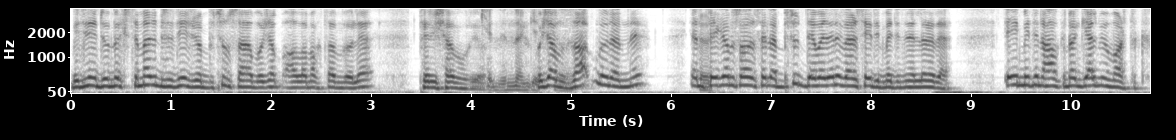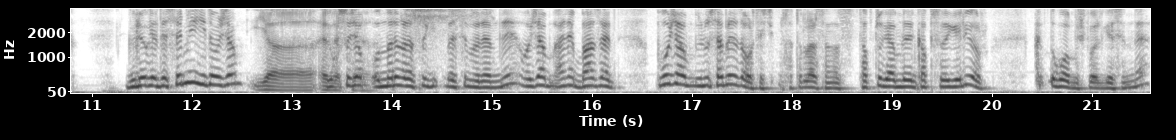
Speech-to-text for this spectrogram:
Medine'ye dönmek istemez misiniz diye diyor. Bütün sahabe hocam ağlamaktan böyle perişan oluyor. Kendinden geçiyor. Hocam zat mı önemli? Yani evet. Peygamber sallallahu aleyhi ve sellem bütün develeri verseydi Medinelilere de. Ey Medine halkı ben gelmiyorum artık. Güle güle dese mi iyiydi hocam? Ya evet. Yoksa hocam ya. onların arasında gitmesi mi önemli? Hocam hani bazen bu hocam Yunus Emre'de de ortaya çıkmış hatırlarsanız. Tapduk Emre'nin kapısına geliyor. Kıtlık olmuş bölgesinde.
